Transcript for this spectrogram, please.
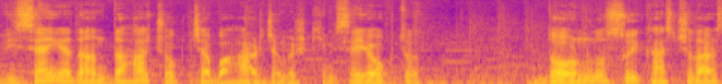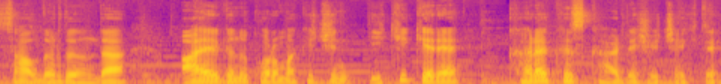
Visenya'dan daha çok çaba harcamış kimse yoktu. Dornlu suikastçılar saldırdığında Aegon'u korumak için iki kere kara kız kardeşi çekti.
